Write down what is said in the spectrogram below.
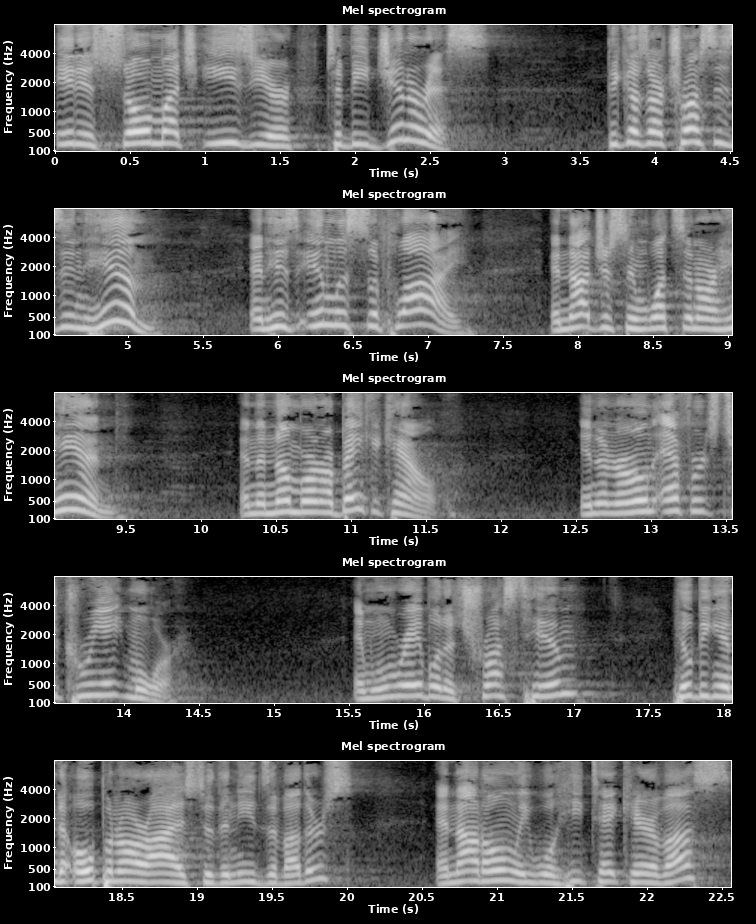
it is so much easier to be generous because our trust is in Him and His endless supply, and not just in what's in our hand and the number on our bank account and in our own efforts to create more. And when we're able to trust Him, He'll begin to open our eyes to the needs of others. And not only will He take care of us,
